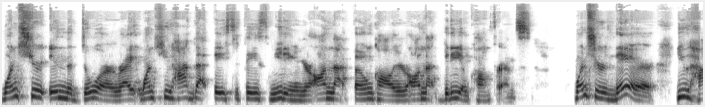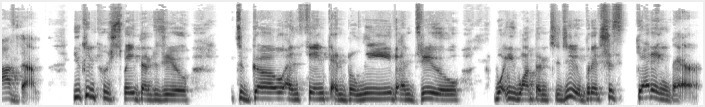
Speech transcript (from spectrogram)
once you're in the door, right? Once you have that face to face meeting and you're on that phone call, you're on that video conference, once you're there, you have them you can persuade them to do to go and think and believe and do what you want them to do but it's just getting there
